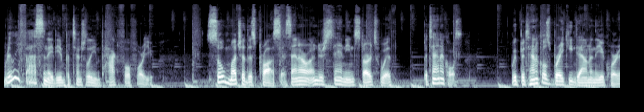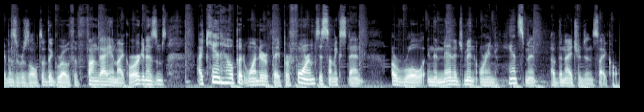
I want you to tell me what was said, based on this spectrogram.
really fascinating and potentially impactful for you. So much of this process and our understanding starts with botanicals. With botanicals breaking down in the aquarium as a result of the growth of fungi and microorganisms, I can't help but wonder if they perform, to some extent, a role in the management or enhancement of the nitrogen cycle.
